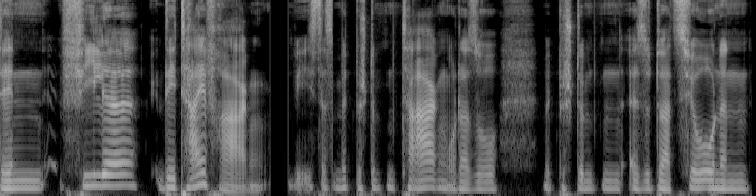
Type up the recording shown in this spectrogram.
Denn viele Detailfragen, wie ist das mit bestimmten Tagen oder so, mit bestimmten äh, Situationen,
